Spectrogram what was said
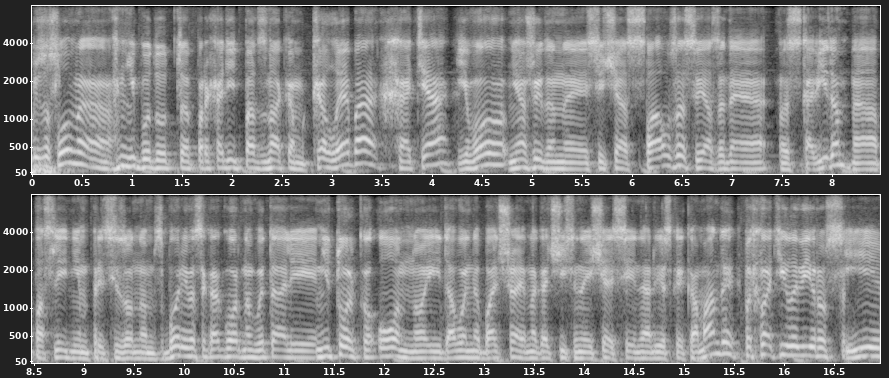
Безусловно, они будут проходить под знаком Колеба, хотя его неожиданная сейчас пауза, связанная с ковидом на последнем предсезонном сборе высокогорном в Италии, не только он, но и довольно большая многочисленная часть всей норвежской команды подхватила вирус. И,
